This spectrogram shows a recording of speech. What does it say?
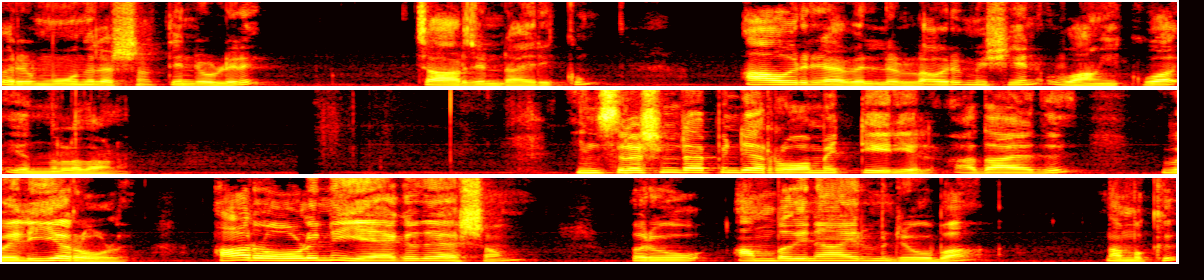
ഒരു മൂന്ന് ലക്ഷത്തിന്റെ ഉള്ളിൽ ചാർജ് ഉണ്ടായിരിക്കും. ആ ഒരു ലെവലിലുള്ള ഒരു മെഷീൻ വാങ്ങിക്കുക എന്നുള്ളതാണ്. ഇൻസുലേഷൻ ടാപ്പിന്റെ റോ മെറ്റീരിയൽ അതായത് വലിയ റോൾ ആ റോളിന് ഏകദേശം ഒരു അമ്പതിനായിരം രൂപ നമുക്ക്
